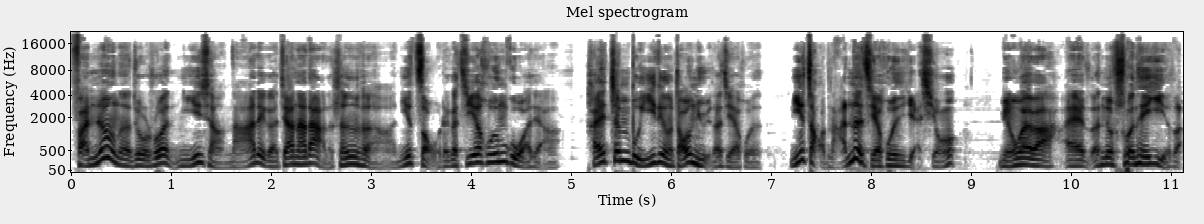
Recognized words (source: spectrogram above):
反正呢，就是说你想拿这个加拿大的身份啊，你走这个结婚过去啊，还真不一定找女的结婚，你找男的结婚也行，明白吧？哎，咱就说那意思。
